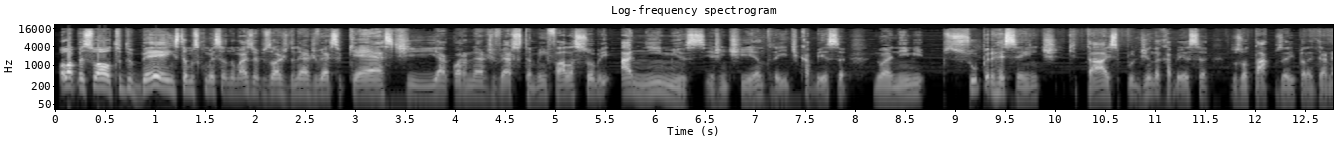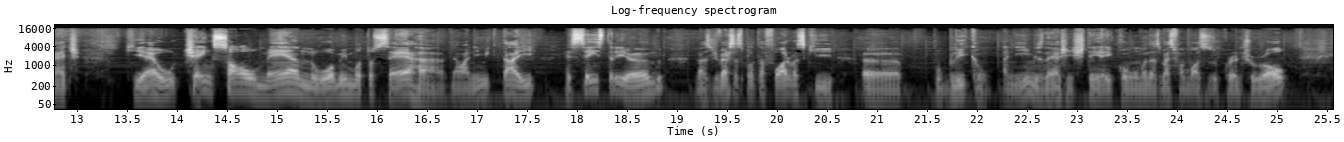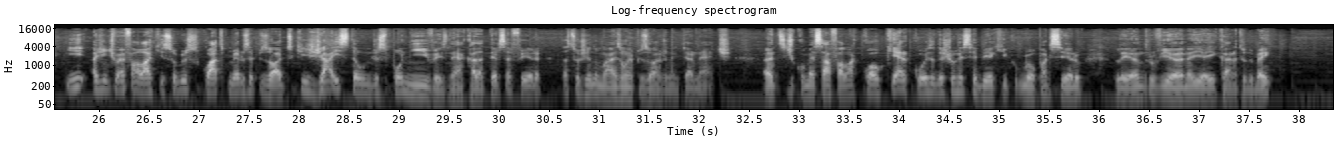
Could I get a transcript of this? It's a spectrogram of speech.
Olá pessoal, tudo bem? Estamos começando mais um episódio do Nerdverso Cast e agora o Nerdverso também fala sobre animes e a gente entra aí de cabeça no anime super recente que tá explodindo a cabeça dos otakus aí pela internet, que é o Chainsaw Man, o Homem Motosserra, é um anime que tá aí recém-estreando nas diversas plataformas que uh, publicam animes, né? A gente tem aí como uma das mais famosas o Crunchyroll e a gente vai falar aqui sobre os quatro primeiros episódios que já estão disponíveis, né? A cada terça-feira tá surgindo mais um episódio na internet. Antes de começar a falar qualquer coisa, deixa eu receber aqui o meu parceiro, Leandro Viana. E aí, cara, tudo bem?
